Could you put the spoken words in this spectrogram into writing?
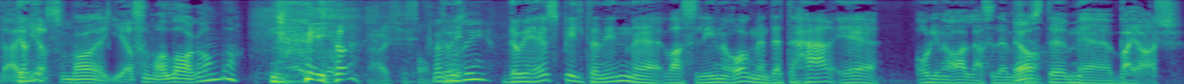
det er jeg som har, jeg som har laga den, da. ja. Er ikke sant? Si? Dere, dere har jo spilt den inn med Vaseline òg, men dette her er original, altså den Ja. første med Bayash.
